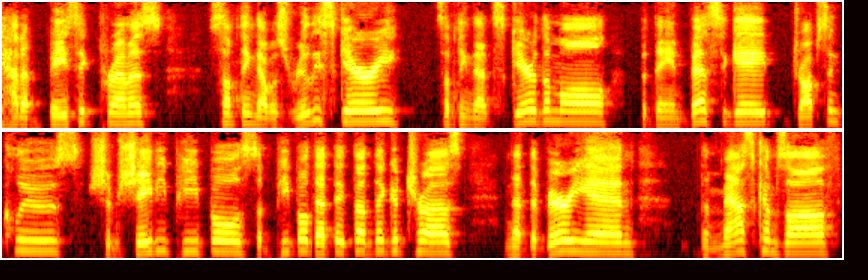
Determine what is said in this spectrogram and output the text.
had a basic premise, something that was really scary, something that scared them all, but they investigate, drop some clues, some shady people, some people that they thought they could trust. And at the very end, the mask comes off.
